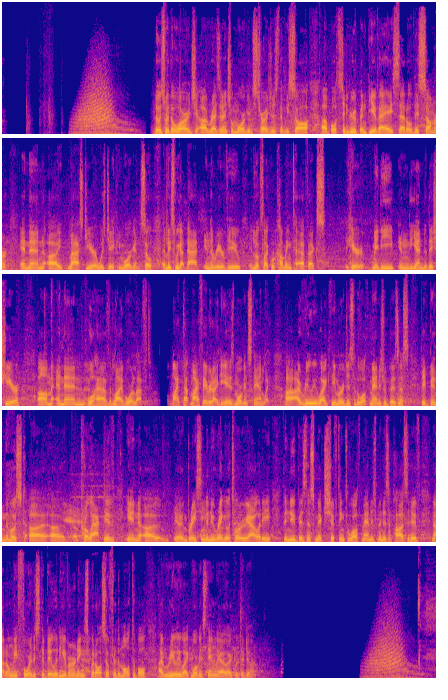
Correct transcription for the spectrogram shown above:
Those were the large uh, residential mortgage charges that we saw uh, both Citigroup and B of A settle this summer, and then uh, last year was JP Morgan. So at least we got that in the rear view. It looks like we're coming to FX here maybe in the end of this year, um, and then we'll have LIBOR left. My, my favorite idea is Morgan Stanley. Uh, I really like the emergence of the wealth management business. They've been the most uh, uh, proactive in uh, embracing the new regulatory reality. The new business mix shifting to wealth management is a positive, not only for the stability of earnings, but also for the multiple. I really like Morgan Stanley. I like what they're doing.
